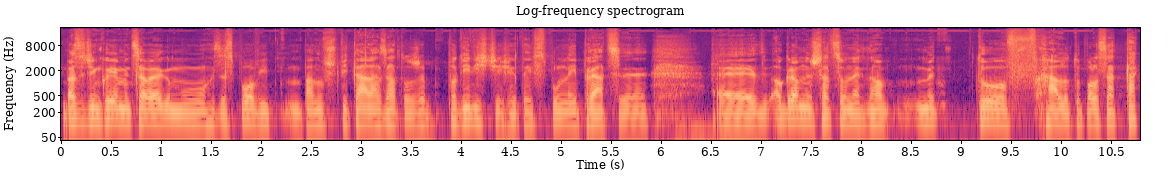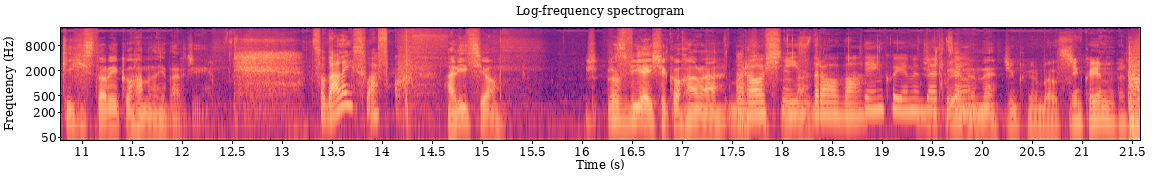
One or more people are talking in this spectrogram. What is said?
Bardzo dziękujemy całemu zespołowi panów szpitala za to, że podjęliście się tej wspólnej pracy. E, ogromny szacunek. No, my tu w Halo, tu Polsat takie historie kochamy najbardziej. Co dalej, Sławku? Alicjo, rozwijaj się kochana. Bądź Rośnij szczęśliwa. zdrowa. Dziękujemy bardzo. Dziękujemy my. Dziękuję bardzo. Dziękujemy bardzo.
